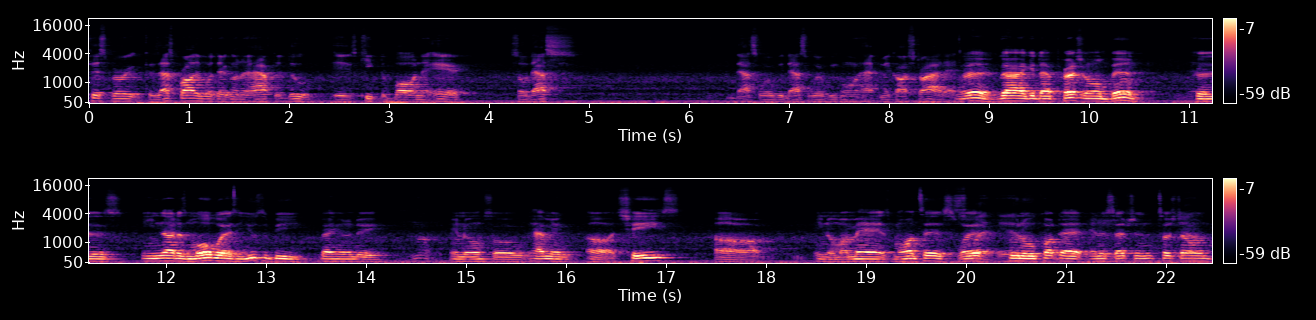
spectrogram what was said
Pittsburgh, because that's probably what they're gonna have to do is keep the ball in the air. So that's that's where we that's where we gonna have, to make our stride at. Yeah, gotta get that pressure on Ben, because he's not as mobile as he used to be back in the day. No. You know, so having uh, Chase, uh, you know, my man's Montez Sweat, Sweat, yeah. who know caught that interception touchdown,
